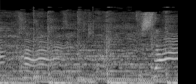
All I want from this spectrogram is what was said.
'Cause I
